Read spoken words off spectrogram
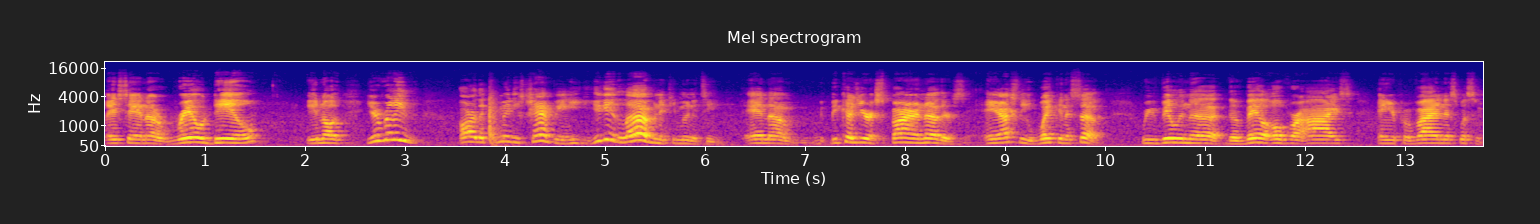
They're saying a real deal. You know, you really are the community's champion. You, you get love in the community, and um, because you're inspiring others, and you're actually waking us up, revealing the the veil over our eyes, and you're providing us with some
